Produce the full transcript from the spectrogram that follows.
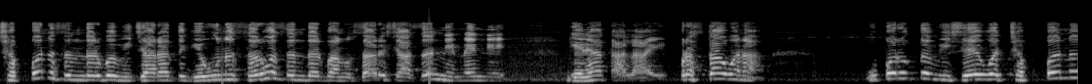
छप्पन संदर्भ विचारात घेऊन सर्व संदर्भानुसार शासन निर्णय घेण्यात आला आहे. प्रस्तावना उपरोक्त विषय व छप्पन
